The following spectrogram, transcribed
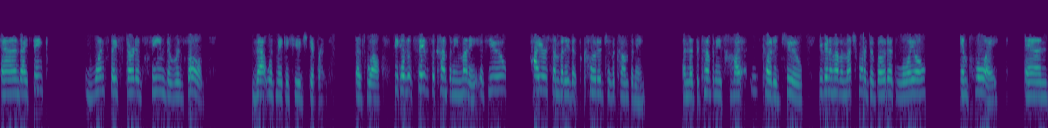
And I think once they started seeing the results, that would make a huge difference as well because it saves the company money. If you hire somebody that's coded to the company and that the company's coded to, you're going to have a much more devoted, loyal employee and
